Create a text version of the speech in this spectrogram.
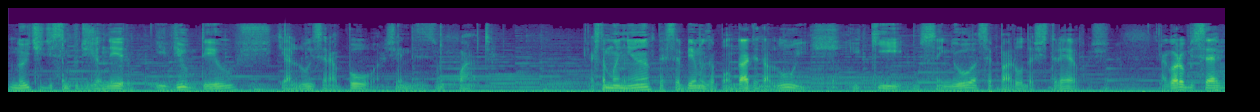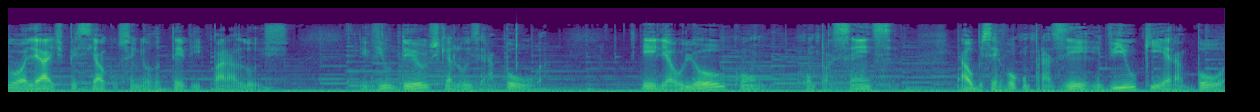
Noite de 5 de janeiro, e viu Deus que a luz era boa. Gênesis 1:4. Esta manhã percebemos a bondade da luz e que o Senhor a separou das trevas. Agora observe o olhar especial que o Senhor teve para a luz. E viu Deus que a luz era boa. Ele a olhou com complacência a observou com prazer viu que era boa.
